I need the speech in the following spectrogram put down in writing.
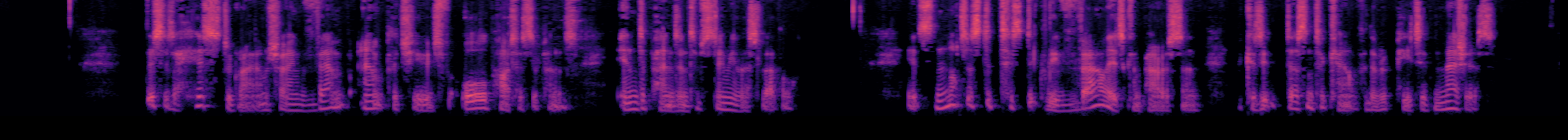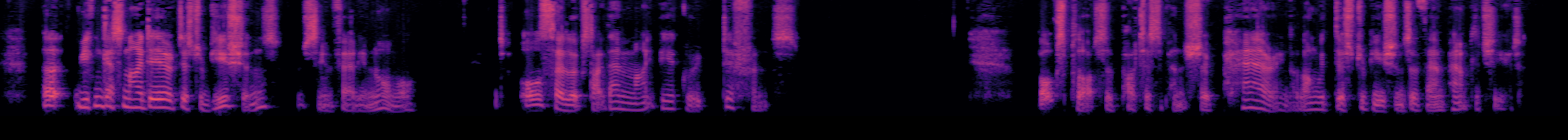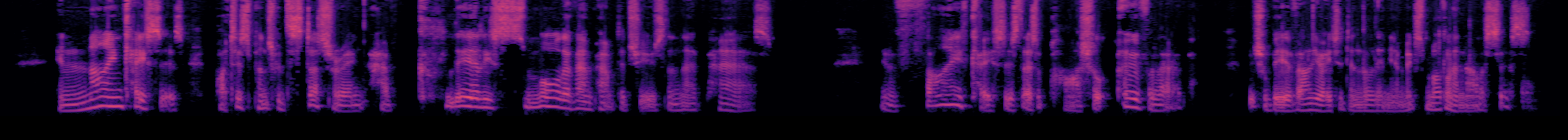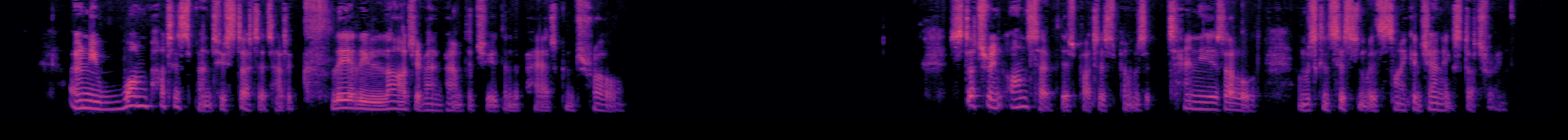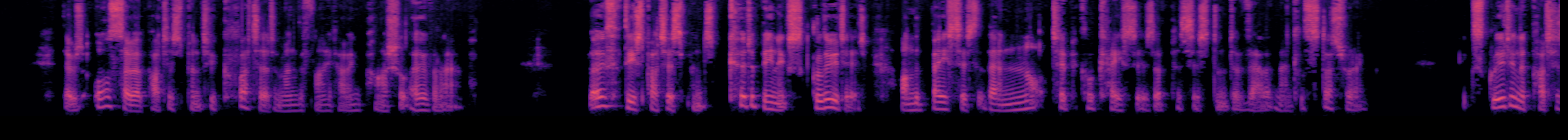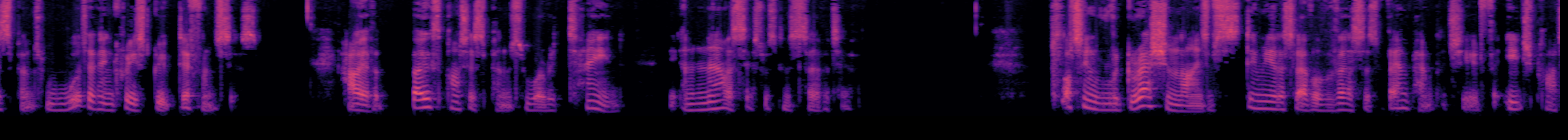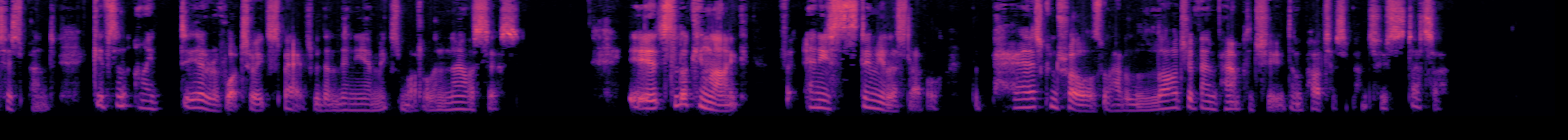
This is a histogram showing VEMP amplitudes for all participants independent of stimulus level. It's not a statistically valid comparison because it doesn't account for the repeated measures. But you can get an idea of distributions, which seem fairly normal. It also looks like there might be a group difference. Box plots of participants show pairing along with distributions of VEMP amplitude. In nine cases, participants with stuttering have clearly smaller VEMP amplitudes than their pairs. In five cases, there's a partial overlap, which will be evaluated in the linear mixed model analysis. Only one participant who stuttered had a clearly larger VEMP amplitude than the paired control. Stuttering onset for this participant was at 10 years old and was consistent with psychogenic stuttering. There was also a participant who cluttered among the five having partial overlap. Both of these participants could have been excluded on the basis that they're not typical cases of persistent developmental stuttering. Excluding the participants would have increased group differences. However, both participants were retained. The analysis was conservative. Plotting regression lines of stimulus level versus VEMP amplitude for each participant gives an idea of what to expect with a linear mixed model analysis. It's looking like for any stimulus level, the paired controls will have a larger VEMP amplitude than participants who stutter.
